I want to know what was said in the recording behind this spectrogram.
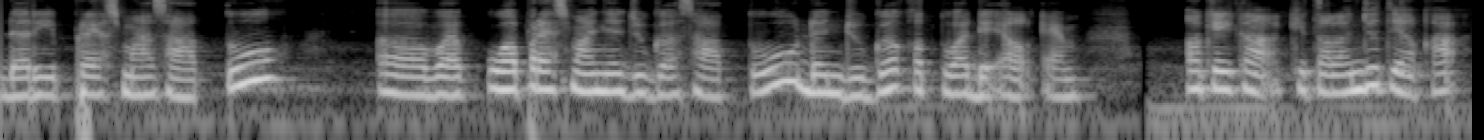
dari Presma 1, uh, Wapresmanya juga satu dan juga Ketua DLM. Oke kak, kita lanjut ya kak.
